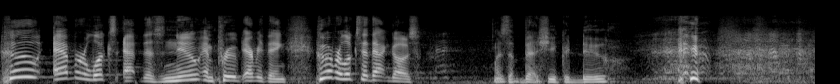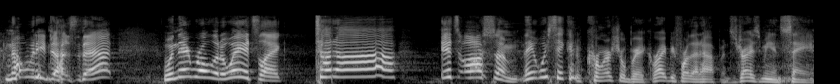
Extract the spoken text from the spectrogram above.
whoever looks at this new, improved everything, whoever looks at that goes, What's the best you could do? Nobody does that. When they roll it away, it's like, ta da! It's awesome. They always take a commercial break right before that happens. It drives me insane.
